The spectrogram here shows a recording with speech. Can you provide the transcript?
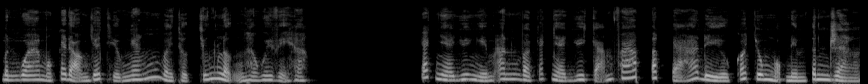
Mình qua một cái đoạn giới thiệu ngắn về thực chứng luận ha quý vị ha. Các nhà duy nghiệm Anh và các nhà duy cảm Pháp tất cả đều có chung một niềm tin rằng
